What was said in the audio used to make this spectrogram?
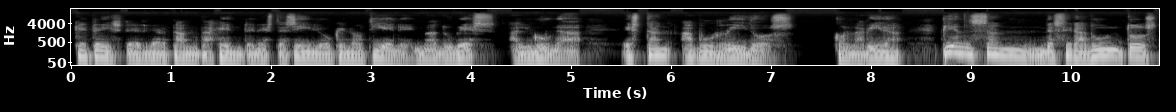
Qué triste es ver tanta gente en este siglo que no tiene madurez alguna, están aburridos con la vida, piensan de ser adultos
